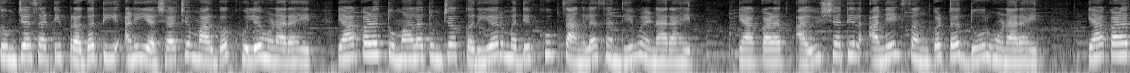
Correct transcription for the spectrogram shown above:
तुमच्यासाठी प्रगती आणि यशाचे मार्ग खुले होणार आहेत. या काळात तुम्हाला तुमच्या करिअरमध्ये खूप चांगल्या संधी मिळणार आहेत. या काळात आयुष्यातील अनेक संकट दूर होणार आहेत. या काळात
